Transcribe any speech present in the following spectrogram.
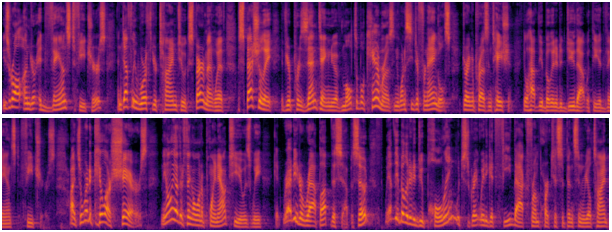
These are all under advanced features and definitely worth your time to experiment with, especially if you're presenting and you have multiple cameras and you want to see different angles during a presentation. You'll have the ability to do that with the advanced features. All right, so we're going to kill our shares. And the only other thing I want to point out to you as we get ready to wrap up this episode, we have the ability to do polling, which is a great way to get feedback from participants in real time,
